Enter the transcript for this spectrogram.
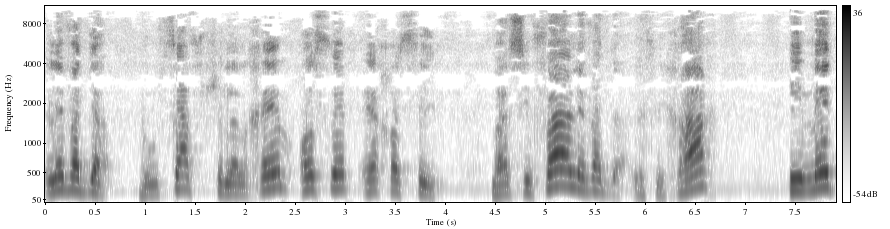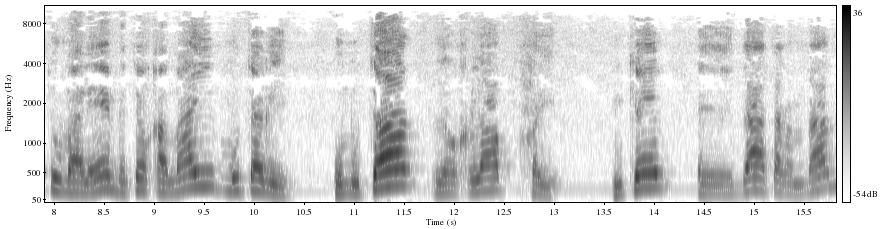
לבדה, והוסף שללכם אוסף החסיל, באסיפה לבדה. לפיכך, אם מתו מעליהם בתוך המים, מותרים, ומותר לאוכלם חיים. אם כן, אה, דעת הרמב"ם,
